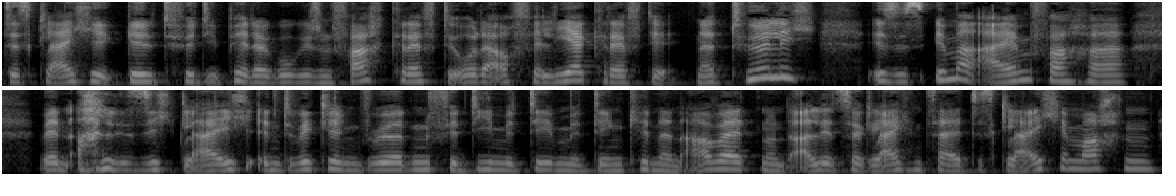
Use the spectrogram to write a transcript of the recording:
Das Gleiche gilt für die pädagogischen Fachkräfte oder auch für Lehrkräfte. Natürlich ist es immer einfacher, wenn alle sich gleich entwickeln würden für die, mit denen mit den Kindern arbeiten und alle zur gleichen Zeit das Gleiche machen.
